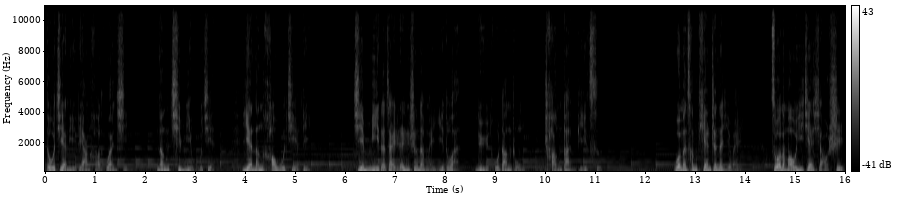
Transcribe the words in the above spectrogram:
都建立良好的关系。能亲密无间，也能毫无芥蒂，紧密的在人生的每一段旅途当中常伴彼此。我们曾天真的以为，做了某一件小事，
